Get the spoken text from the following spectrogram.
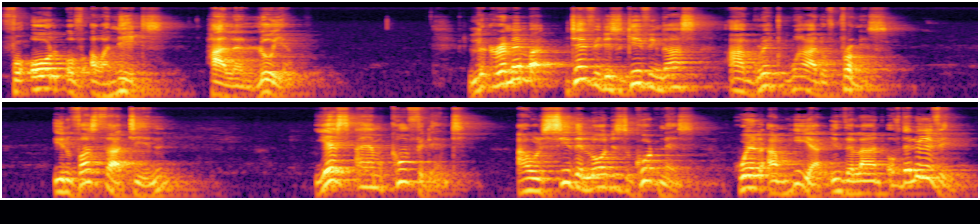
for all of our needs. Hallelujah. Remember, David is giving us a great word of promise. In verse 13, Yes, I am confident I will see the Lord's goodness while I'm here in the land of the living.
